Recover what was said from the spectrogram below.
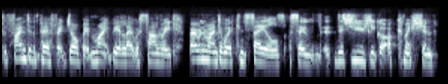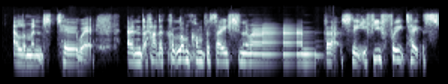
finding the perfect job. It might be a lower salary. Bearing in mind I work in sales, so this usually got a commission element to it. And I had a long conversation around that actually if you free take the,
